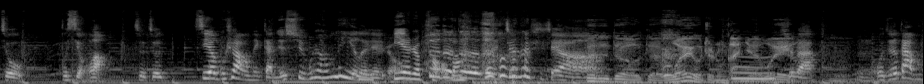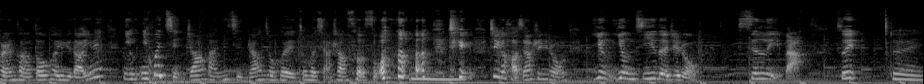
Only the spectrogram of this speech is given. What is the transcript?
就不行了，就就接不上那感觉，续不上力了，这种。憋着跑对对对对对，真的是这样。对对对对，我也有这种感觉，我也是吧？嗯，我觉得大部分人可能都会遇到，因为你你会紧张嘛，你紧张就会就会想上厕所，这个这个好像是一种应应激的这种心理吧，所以。对，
